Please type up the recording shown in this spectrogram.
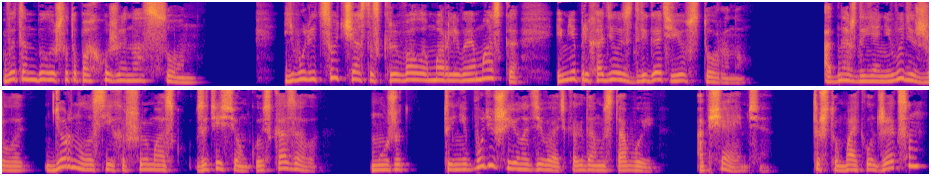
В этом было что-то похожее на сон. Его лицо часто скрывала марлевая маска, и мне приходилось сдвигать ее в сторону. Однажды я не выдержала, дернула съехавшую маску за тесемку и сказала, «Может, ты не будешь ее надевать, когда мы с тобой общаемся? Ты что, Майкл Джексон?»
